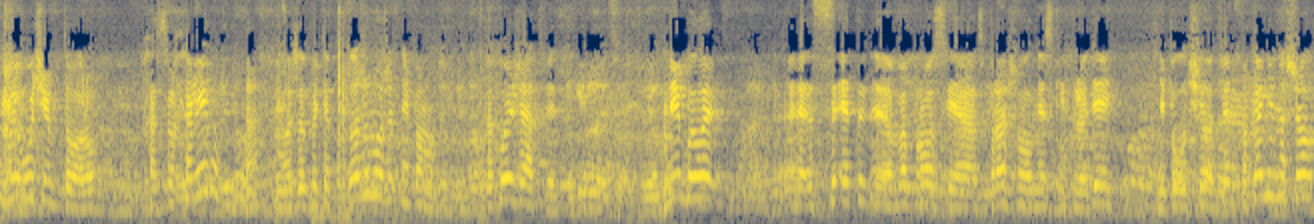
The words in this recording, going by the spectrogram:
мы учим Тору, Хасвахалину, да? может быть, это тоже может не помочь. Какой же ответ? Мне было э, этот э, вопрос я спрашивал нескольких людей, не получил ответ, пока не нашел,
